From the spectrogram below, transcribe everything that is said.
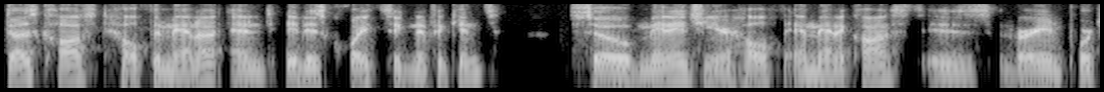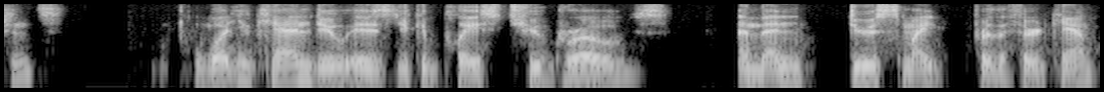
does cost health and mana, and it is quite significant. So managing your health and mana cost is very important. What you can do is you can place two groves and then do a smite for the third camp.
